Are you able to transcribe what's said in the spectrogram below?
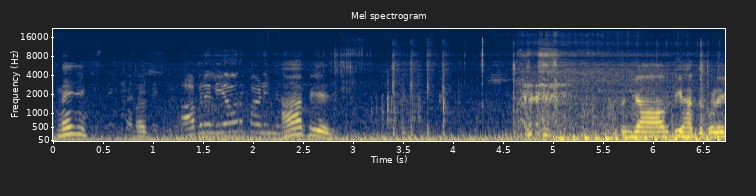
नहीं जी बस आपने लिया और पानी में ਹਾਂ ਪੀਏ ਜੀ ਪੰਜਾਬ ਦੀ ਹੱਦ ਕੋਲੇ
